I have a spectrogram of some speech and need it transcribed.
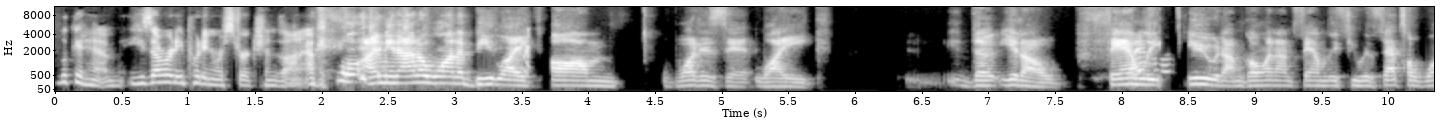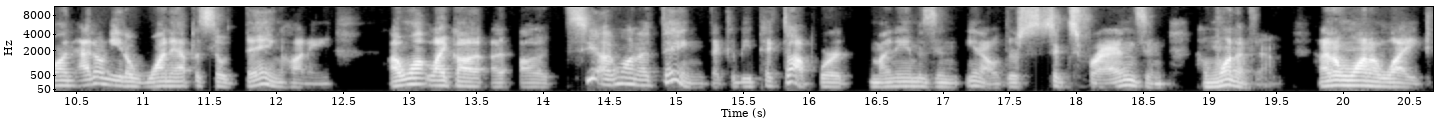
look at him. He's already putting restrictions on. Okay. Well, I mean, I don't want to be like, um, what is it like? The you know, Family Feud. I'm going on Family Feud. That's a one. I don't need a one episode thing, honey. I want like a, a, a see. I want a thing that could be picked up where my name is in. You know, there's six friends and I'm one of them. I don't want to like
